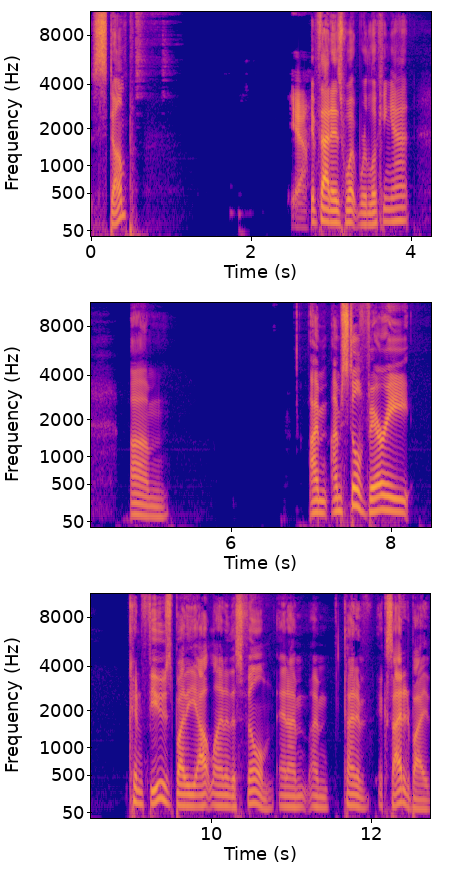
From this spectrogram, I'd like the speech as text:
stump. Yeah. If that is what we're looking at. Um I'm I'm still very confused by the outline of this film and I'm I'm kind of excited by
